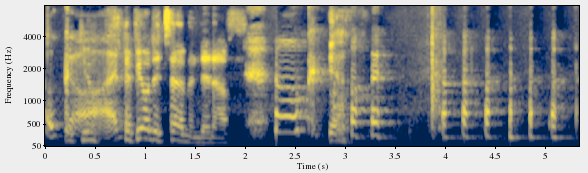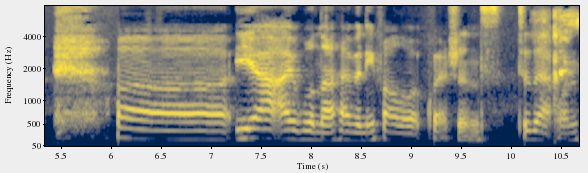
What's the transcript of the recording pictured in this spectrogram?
Oh God. If you're determined enough. Oh Yeah. God. uh, yeah, I will not have any follow up questions to that one.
